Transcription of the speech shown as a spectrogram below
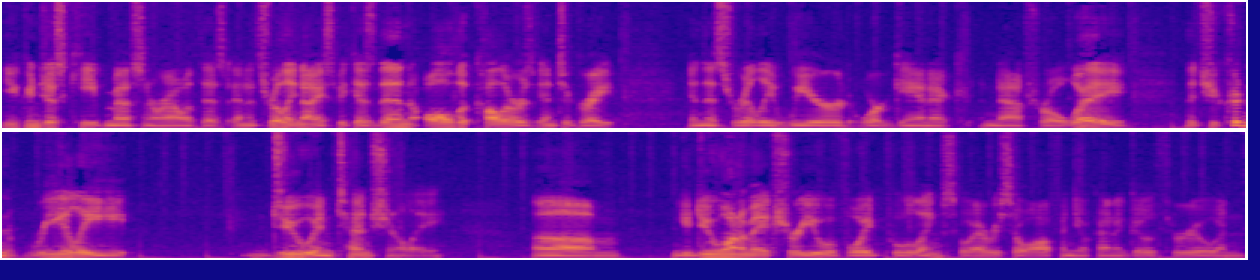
You can just keep messing around with this. And it's really nice because then all the colors integrate in this really weird, organic, natural way that you couldn't really do intentionally. Um, You do want to make sure you avoid pooling, so every so often you'll kind of go through and,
